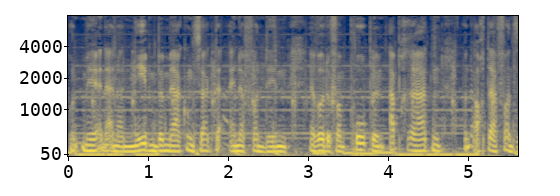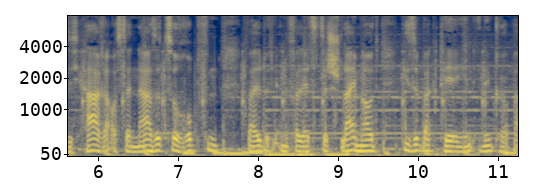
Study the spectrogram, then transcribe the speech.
und mehr in einer Nebenbemerkung sagte einer von denen, er würde vom Popeln abraten und auch davon, sich Haare aus der Nase zu rupfen, weil durch eine verletzte Schleimhaut diese Bakterien in den Körper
